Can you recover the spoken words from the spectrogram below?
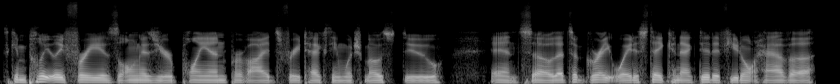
it's completely free as long as your plan provides free texting, which most do. And so that's a great way to stay connected if you don't have a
